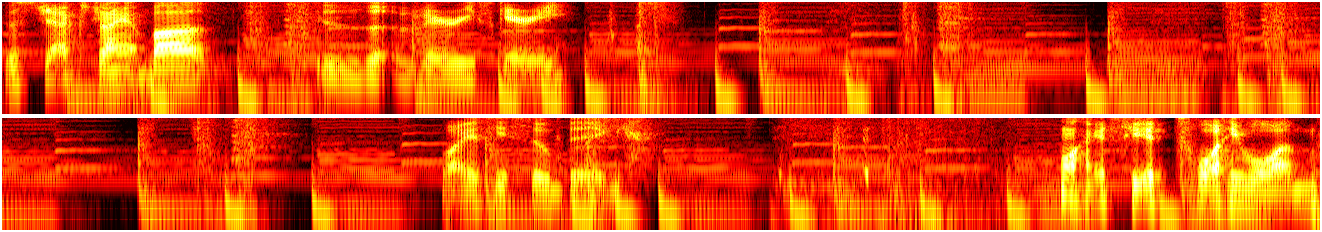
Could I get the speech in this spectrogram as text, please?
This Jack's Giant bot is very scary. Why is he so big? Why is he at 21?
